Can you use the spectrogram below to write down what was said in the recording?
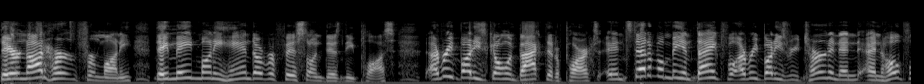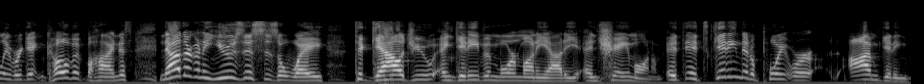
They are not hurting for money. They made money hand over fist on Disney Plus. Everybody's going back to the parks. Instead of them being thankful, everybody's returning and and hopefully we're getting COVID behind us. Now they're going to use this as a way to gouge you and get even more money out of you, and shame on them. It, it's getting to the point where I'm getting,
